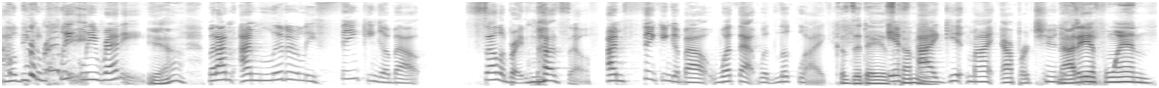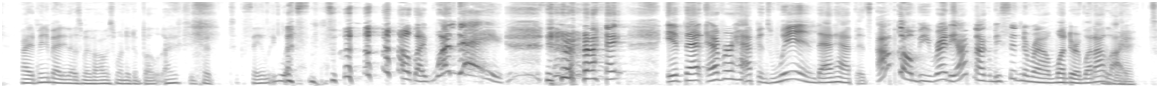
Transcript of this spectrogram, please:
I'll be We're ready. completely ready. Yeah. But I'm I'm literally thinking about celebrating myself. I'm thinking about what that would look like Because the day is if coming. I get my opportunity. Not if, when. Right, if anybody knows me, I've always wanted a boat. I actually took, took sailing lessons. I was like, one day, right? If that ever happens, when that happens, I'm gonna be ready. I'm not gonna be sitting around wondering what I like. Correct.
